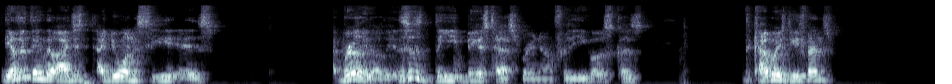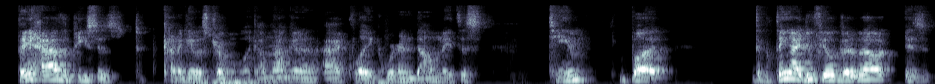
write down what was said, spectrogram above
the other thing though, I just I do want to see is really though this is the biggest test right now for the Eagles because the Cowboys defense they have the pieces to kind of give us trouble. Like I'm not gonna act like we're gonna dominate this team, but the thing I do feel good about is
